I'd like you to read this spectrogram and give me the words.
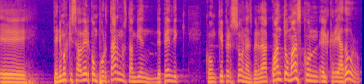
eh, tenemos que saber comportarnos también, depende con qué personas, ¿verdad? Cuanto más con el Creador.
